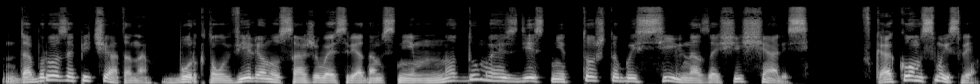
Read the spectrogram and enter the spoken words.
«Добро запечатано», – буркнул Виллион, усаживаясь рядом с ним, «но, думаю, здесь не то, чтобы сильно защищались». «В каком смысле?»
